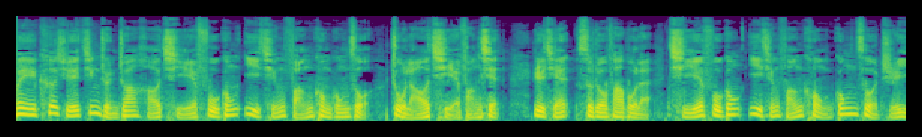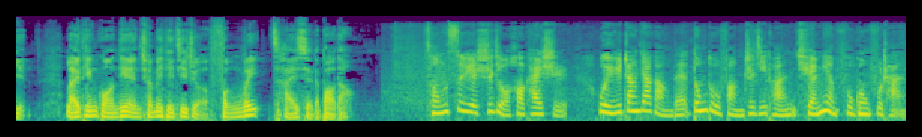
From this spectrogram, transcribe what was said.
为科学精准抓好企业复工疫情防控工作，筑牢企业防线，日前，苏州发布了企业复工疫情防控工作指引。来听广电全媒体记者冯威采写的报道。从四月十九号开始，位于张家港的东渡纺织集团全面复工复产。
